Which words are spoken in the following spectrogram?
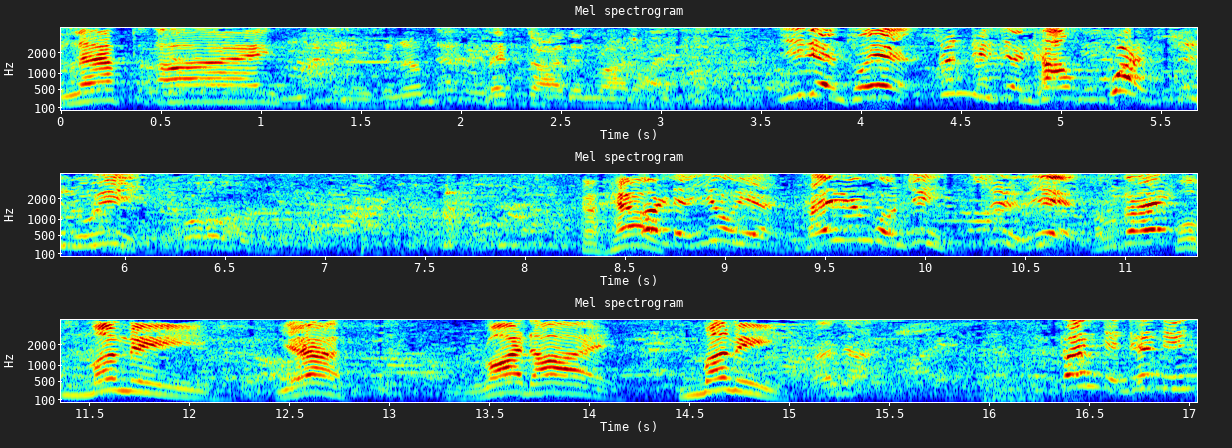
Left eye. Left eye and right eye. 一点着眼，身体健康，万事如意。 For 二 health. 点右眼，财源广进，事业腾飞。 For money. Yes. Right eye. Money. 来讲，三点天灵，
